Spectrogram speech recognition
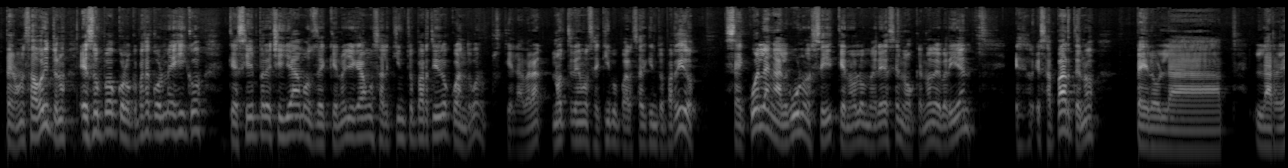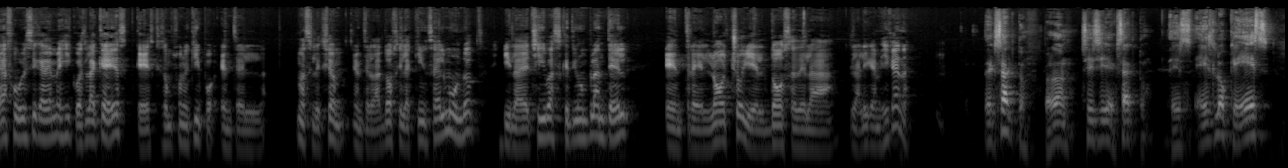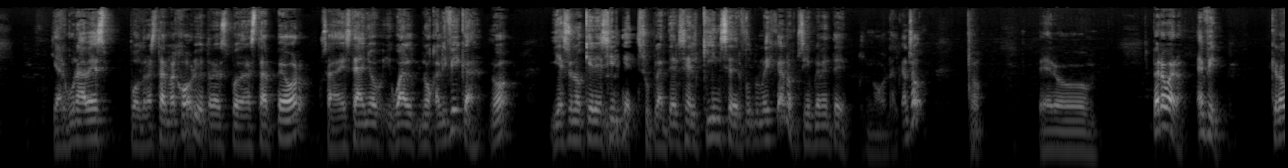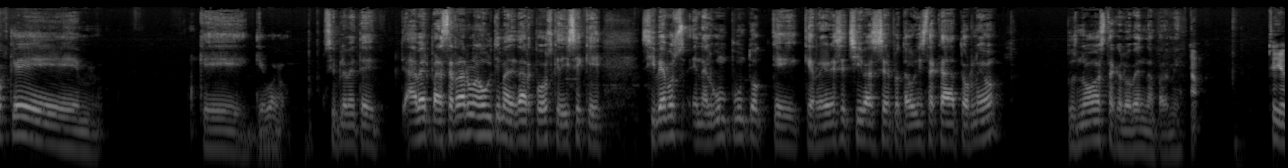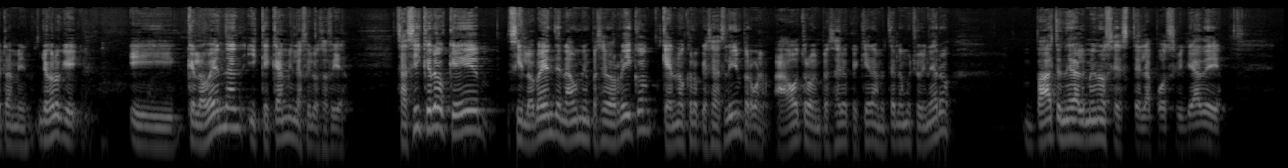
pero no es favorito, ¿no? Es un poco lo que pasa con México, que siempre chillamos de que no llegamos al quinto partido cuando, bueno, pues que la verdad no tenemos equipo para hacer quinto partido. Se cuelan algunos, sí, que no lo merecen o que no deberían, esa parte, ¿no? Pero la, la realidad futbolística de México es la que es, que es que somos un equipo entre el, una selección entre las 2 y la 15 del mundo, y la de Chivas que tiene un plantel entre el 8 y el 12 de la, la Liga Mexicana. Exacto, perdón, sí, sí, exacto. Es, es lo que es, y alguna vez podrá estar mejor y otra vez podrá estar peor. O sea, este año igual no califica, ¿no? Y eso no quiere decir que su plantel sea el 15 del fútbol mexicano, simplemente pues, no le alcanzó, ¿no? Pero, pero bueno, en fin, creo que, que, que bueno, simplemente, a ver, para cerrar una última de Dark Post que dice que si vemos en algún punto que, que, regrese Chivas a ser protagonista cada torneo, pues no hasta que lo vendan para mí. No. Sí, yo también. Yo creo que, y que lo vendan y que cambien la filosofía. Sea, sí creo que si lo venden a un empresario rico, que no creo que sea Slim, pero bueno, a otro empresario que quiera meterle mucho dinero, va a tener al menos este, la posibilidad de,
